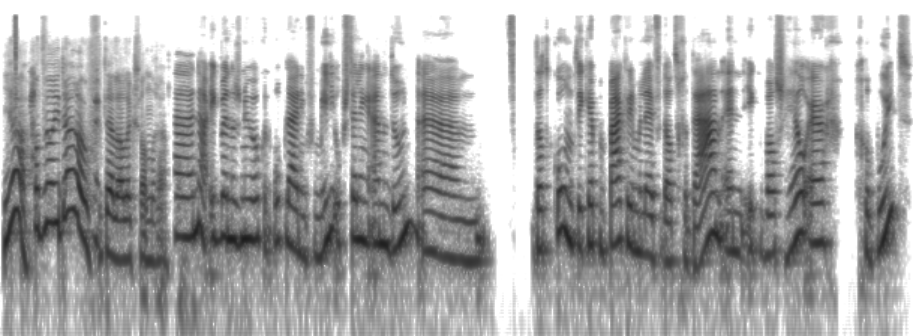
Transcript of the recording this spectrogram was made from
ja, wat wil je daarover vertellen, Alexandra? Uh, nou, ik ben dus nu ook een opleiding familieopstellingen aan het doen. Uh, dat komt, ik heb een paar keer in mijn leven dat gedaan en ik was heel erg geboeid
